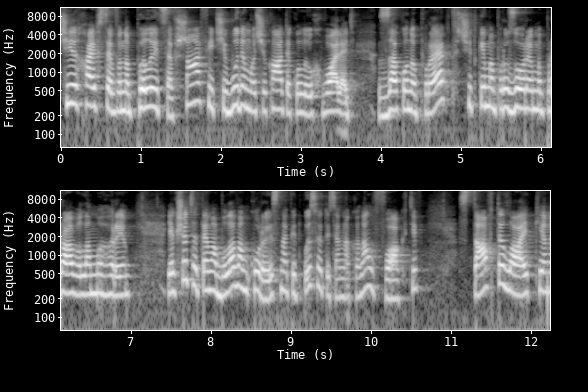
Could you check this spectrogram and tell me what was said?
чи хай все воно пилиться в шафі, чи будемо чекати, коли ухвалять законопроект з чіткими прозорими правилами гри. Якщо ця тема була вам корисна, підписуйтеся на канал Фактів. Ставте лайки,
